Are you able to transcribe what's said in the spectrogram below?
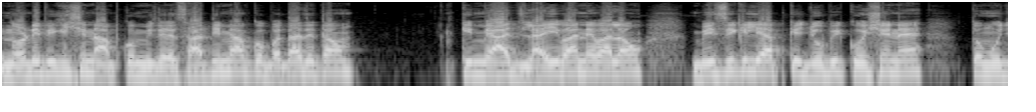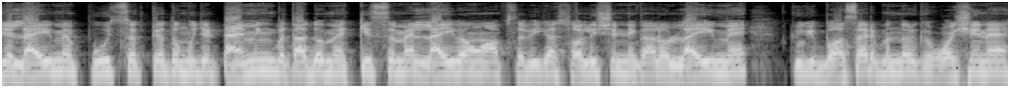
नोटिफिकेशन आपको मिल। जाए साथ ही मैं आपको बता देता हूँ कि मैं आज लाइव आने वाला हूँ। बेसिकली आपके जो भी क्वेश्चन है तो मुझे लाइव में पूछ सकते हो तो मुझे टाइमिंग बता दो, मैं किस समय लाइव आऊँ, आप सभी का सॉल्यूशन निकालो लाइव में, क्योंकि बहुत सारे बंदों के क्वेश्चन है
